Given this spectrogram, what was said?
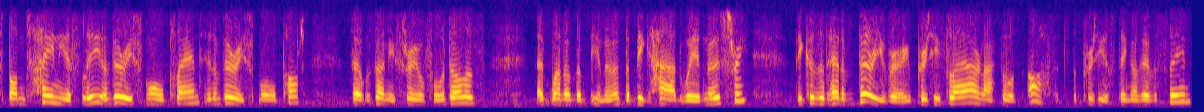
spontaneously a very small plant in a very small pot. So it was only three or four dollars at one of the, you know, the big hardware nursery because it had a very, very pretty flower. And I thought, oh, it's the prettiest thing I've ever seen.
